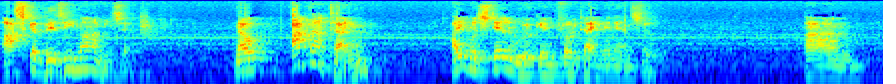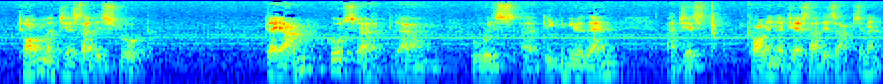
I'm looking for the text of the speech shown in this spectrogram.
ask a busy man, he said. Now, at that time, I was still working full time in Ensel. Um, Tom had just had his stroke. Diane, of course, uh, um, who was uh, deacon here then, had just, Colin had just had his accident.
